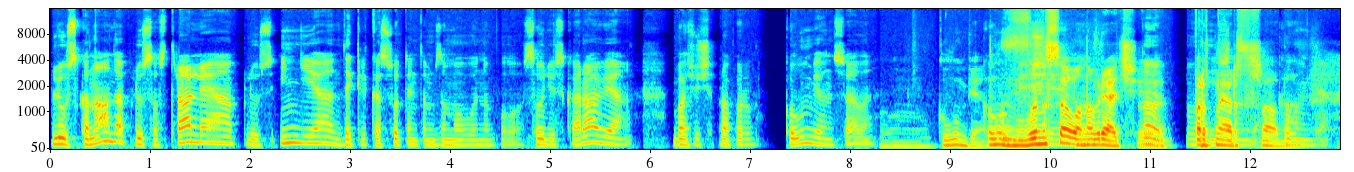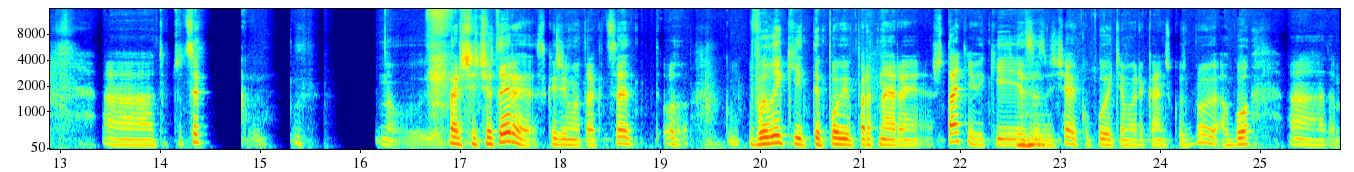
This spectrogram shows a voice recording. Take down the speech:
Плюс Канада, плюс Австралія, плюс Індія, декілька сотень там замовлено було. Саудівська Аравія, бачу ще прапор Колумбія, Венесуела. Колумбія. Ну, Венесуела навряд чи ну, партнер США. Да, Колумбія. А, Тобто це ну, перші чотири, скажімо так, це великі типові партнери штатів, які mm -hmm. зазвичай купують американську зброю або а, там.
